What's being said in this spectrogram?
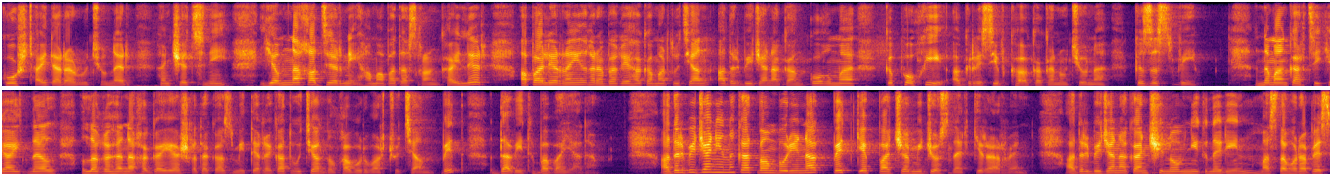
կոշտ հայտարարություններ հնչեցնի եւ նախաձեռնի համապատասխան քայլեր, ապա Լեռնային Ղարաբաղի հակամարտության ադրբեջանական կողմը կփոխի ագրեսիվ քաղաքականությունը, կզսվի։ Նման կարծիքի հայտնել ԼՂՀ նախագահի աշխատակազմի տեղեկատվության գլխավոր վարչության պետ Դավիթ Բաբայանը։ Ադրբեջանի նկատմամբ օրինակ պետք է պատժամիջոցներ կիրառվեն։ Ադրբեջանական чиновниկներին, մասնավորապես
